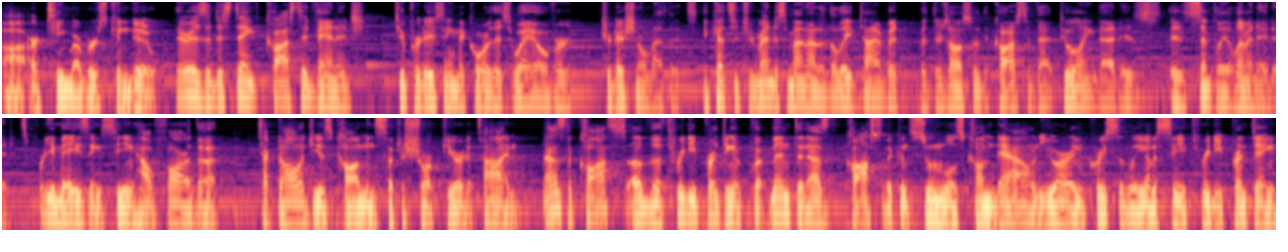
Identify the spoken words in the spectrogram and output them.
uh, our team members can do. There is a distinct cost advantage to producing the core this way over traditional methods. It cuts a tremendous amount out of the lead time, but but there's also the cost of that tooling that is is simply eliminated. It's pretty amazing seeing how far the technology has come in such a short period of time. As the costs of the 3D printing equipment and as the cost of the consumables come down, you are increasingly going to see 3D printing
